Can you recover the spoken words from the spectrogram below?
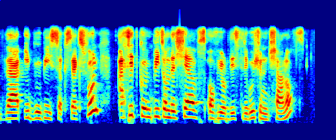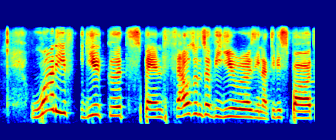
that it will be successful as it competes on the shelves of your distribution channels? What if you could spend thousands of euros in a TV spot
